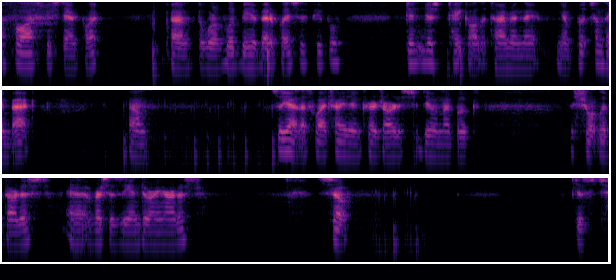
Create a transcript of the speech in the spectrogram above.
a philosophy standpoint um, the world would be a better place if people didn't just take all the time and they you know put something back um, so yeah that's why i try to encourage artists to do in my book the short-lived artist uh, versus the enduring artist. So, just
